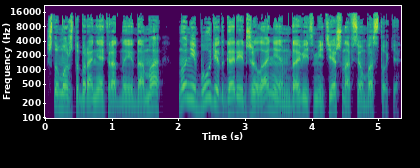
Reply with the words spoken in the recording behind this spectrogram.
что может оборонять родные дома, но не будет гореть желанием давить мятеж на всем Востоке.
